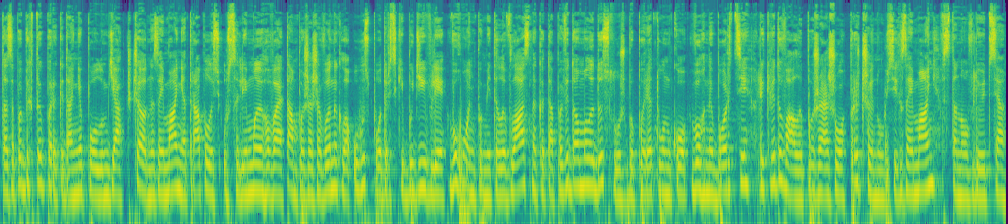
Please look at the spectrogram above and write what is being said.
та запобігти перекидання полум'я. Ще одне займання трапилось у селі Мигове. Там пожежа виникла у господарській будівлі. Вогонь помітили власники та повідомили до служби порятунку. Вогнеборці ліквідували пожежу. Причину усіх займань встановлюються.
